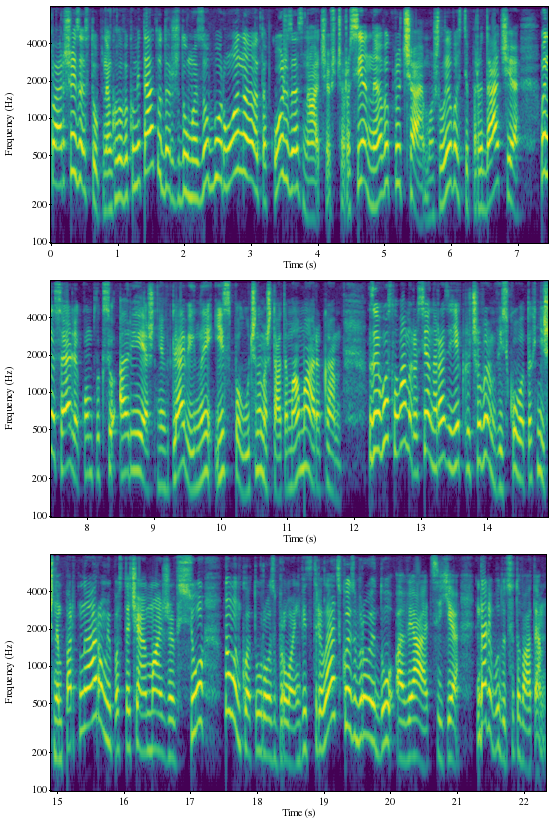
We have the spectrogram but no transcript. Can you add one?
Перший заступник голови комітету Держдуми з оборони також зазначив, що Росія не виключає можливості передачі Венесуелі комплексу «Арешнік» для війни із Сполученими Штатами Америки. За його словами, Росія наразі є ключовим військово-технічним партнером і постачає майже всю номенклатуру озброєнь від стрілецької зброї до авіації. Далі буду цитувати:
